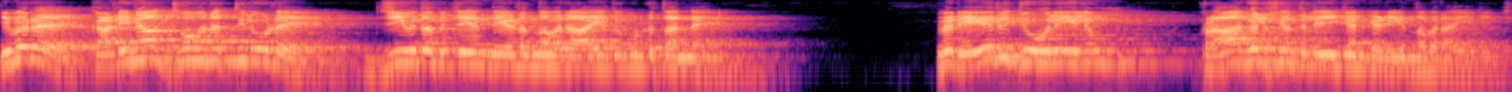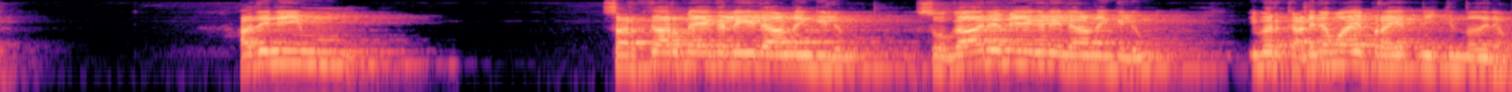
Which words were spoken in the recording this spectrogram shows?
ഇവർ കഠിനാധ്വാനത്തിലൂടെ ജീവിത വിജയം നേടുന്നവരായതുകൊണ്ട് തന്നെ ഇവർ ഏത് ജോലിയിലും പ്രാഗൽഭ്യം തെളിയിക്കാൻ കഴിയുന്നവരായിരിക്കും. അതിനെയും സർക്കാർ മേഖലയിലാണെങ്കിലും സ്വകാര്യ മേഖലയിലാണെങ്കിലും ഇവർ കഠിനമായി പ്രയത്നിക്കുന്നതിനും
